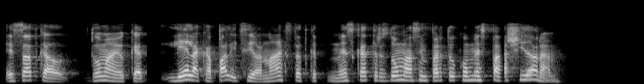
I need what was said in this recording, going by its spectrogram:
es atkal domāju, ka lielākā palīdzība nāks tad, kad mēs katrs domāsim par to, ko mēs paši darām.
